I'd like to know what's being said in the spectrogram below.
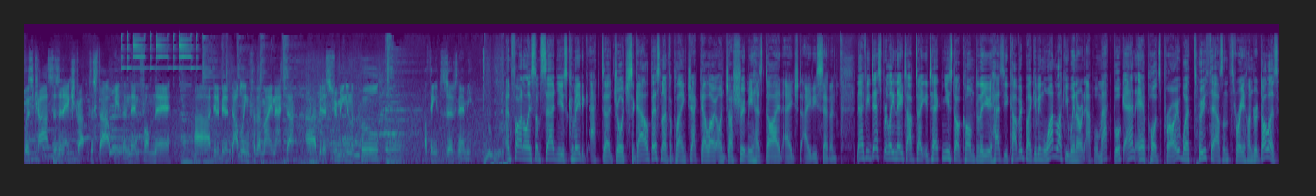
was cast as an extra to start with, and then from there, I uh, did a bit of doubling for the main actor, uh, a bit of swimming in the pool. I think it deserves an Emmy. And finally, some sad news. Comedic actor George Segal, best known for playing Jack Gallo on Just Shoot Me, has died aged 87. Now, if you desperately need to update your tech, news.com.au has you covered by giving one lucky winner an Apple MacBook and AirPods Pro worth $2,300.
